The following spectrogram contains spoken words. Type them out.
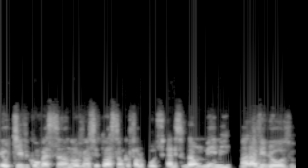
eu tive conversando, ouvi uma situação que eu falo, putz, cara, isso dá um meme maravilhoso.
